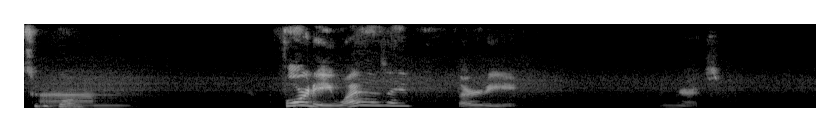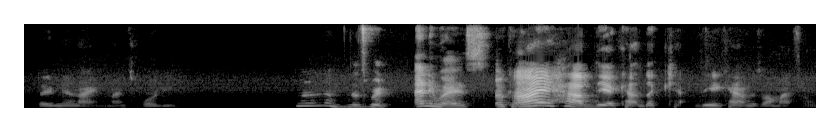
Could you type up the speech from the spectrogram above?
Super cool. Um, 40. Why did I say 30? And yours. 39. Mine's 40. Know. That's weird. Anyways, okay. I have the account. The, the account is on my phone.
